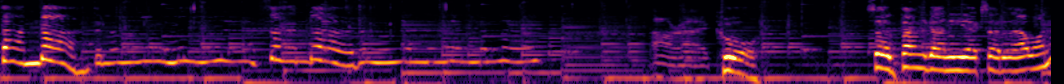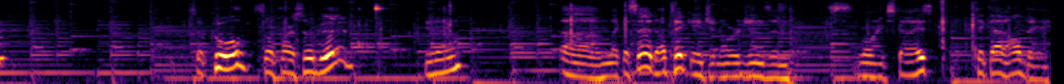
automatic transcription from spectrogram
Thunder! Thunder! Cool. So finally got an EX out of that one. So cool. So far so good. You know? Um, like I said, I'll take Ancient Origins and Roaring Skies. Take that all day.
